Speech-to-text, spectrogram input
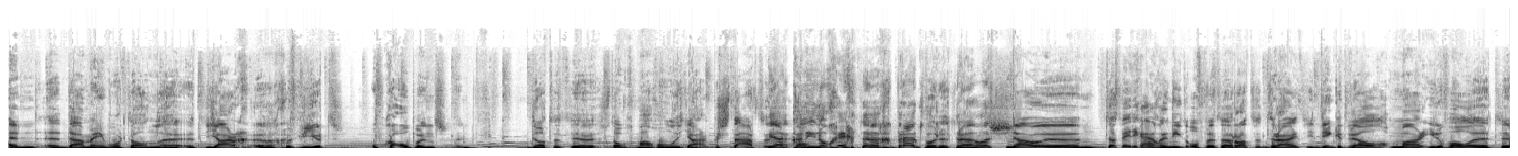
En daarmee wordt dan het jaar gevierd of geopend... dat het eh, stoomgemaal 100 jaar bestaat. Ja, kan al- die nog echt eh, gebruikt worden trouwens? nou, eh, dat weet ik eigenlijk niet of het rad draait. Ik denk het wel. Maar in ieder geval, het, eh,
